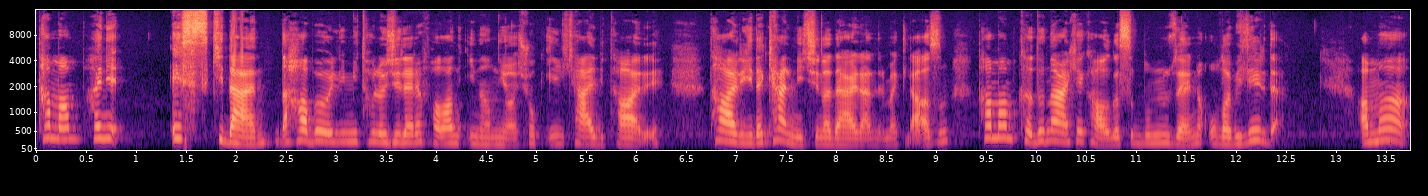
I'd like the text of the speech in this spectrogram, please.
tamam hani eskiden daha böyle mitolojilere falan inanıyor. Çok ilkel bir tarih. Tarihi de kendi içine değerlendirmek lazım. Tamam kadın erkek algısı bunun üzerine olabilir de. Ama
